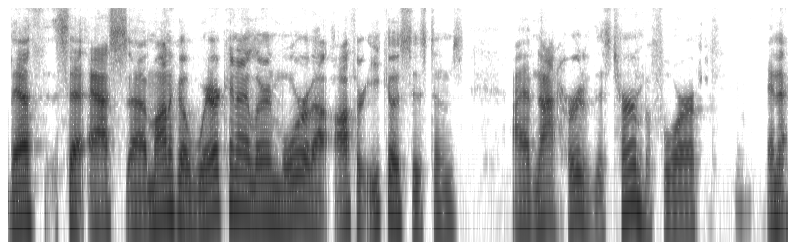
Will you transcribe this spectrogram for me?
beth sa- asks uh, monica where can i learn more about author ecosystems? I have not heard of this term before and uh,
